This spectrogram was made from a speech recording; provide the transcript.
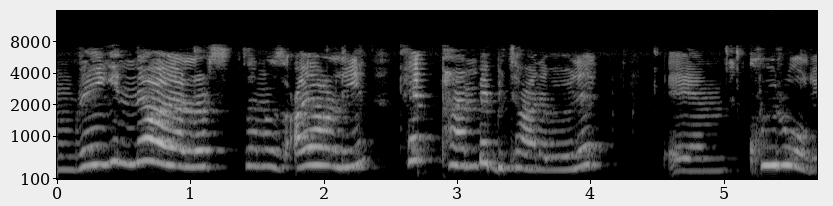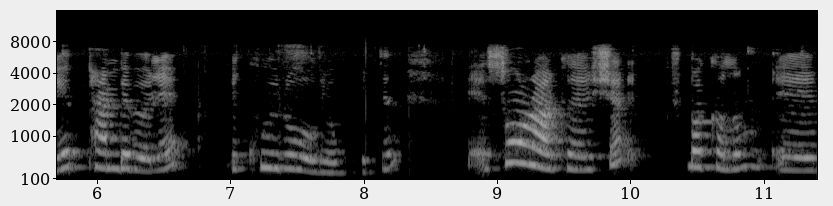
rengini ne ayarlarsanız ayarlayın. Hep pembe bir tane böyle e, kuyruğu oluyor. Pembe böyle bir kuyruğu oluyor bu petin. E, sonra arkadaşlar bakalım. E,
